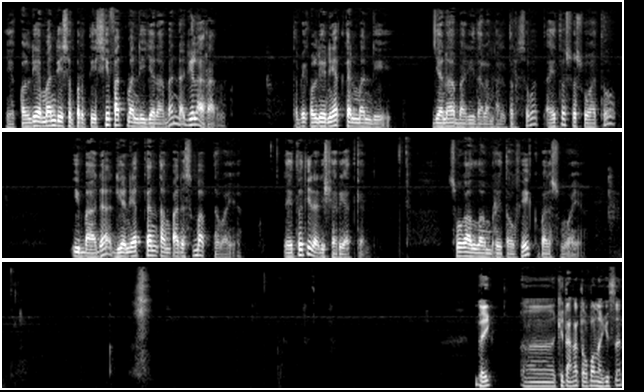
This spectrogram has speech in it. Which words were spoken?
Ya, kalau dia mandi seperti sifat mandi janabah tidak dilarang. Tapi kalau dia niatkan mandi janabah di dalam hal tersebut, ah, itu sesuatu ibadah dia niatkan tanpa ada sebab namanya. Dan itu tidak disyariatkan. Semoga Allah memberi taufik kepada semuanya. Baik, uh, kita angkat telepon lagi, Ustaz.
